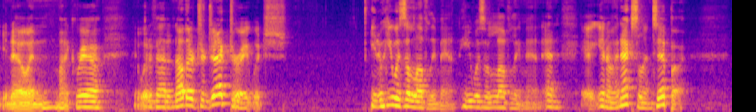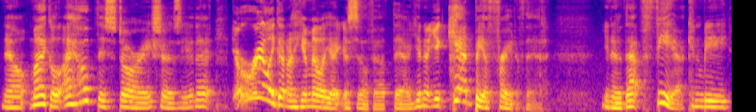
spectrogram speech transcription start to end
You know, and my career, it would have had another trajectory, which, you know, he was a lovely man. He was a lovely man. And, you know, an excellent tipper. Now, Michael, I hope this story shows you that you're really going to humiliate yourself out there. You know, you can't be afraid of that. You know, that fear can be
